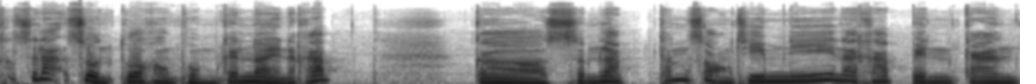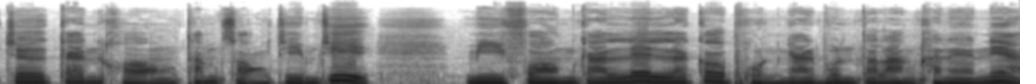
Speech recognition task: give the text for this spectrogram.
ทัศนะส่วนตัวของผมกันหน่อยนะครับ ก็สำหรับทั้ง 2 ทีมนี้นะครับ เป็นการเจอกันของทั้ง 2 ทีมที่มีฟอร์มการเล่นแล้วก็ผลงานบนตารางคะแนนเนี่ย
